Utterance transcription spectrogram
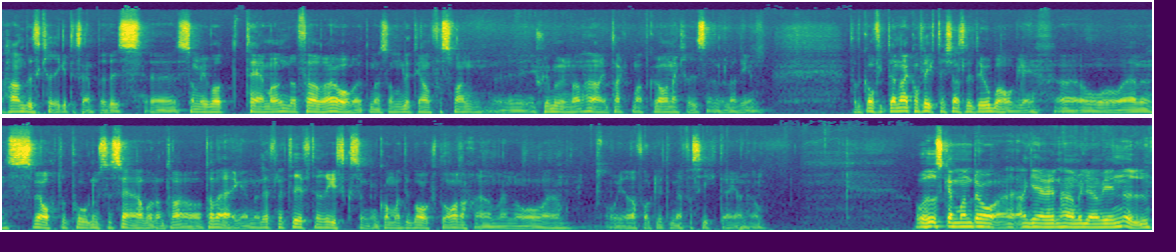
handelskriget exempelvis, eh, som ju var ett tema under förra året men som lite grann försvann eh, i skymundan här i takt med att coronakrisen rullade in. Så att den här konflikten känns lite obehaglig och även svårt att prognostisera vad den tar, tar vägen. Men definitivt en risk som kan komma tillbaka på radarskärmen och, och göra folk lite mer försiktiga igen. Här. Och hur ska man då agera i den här miljön vi är i nu?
